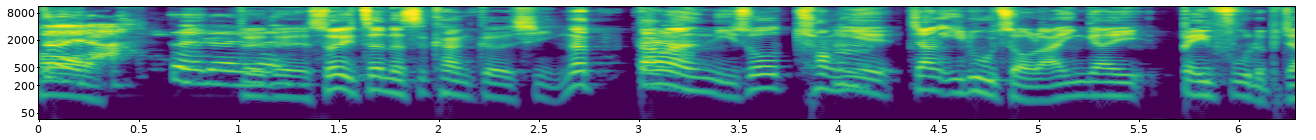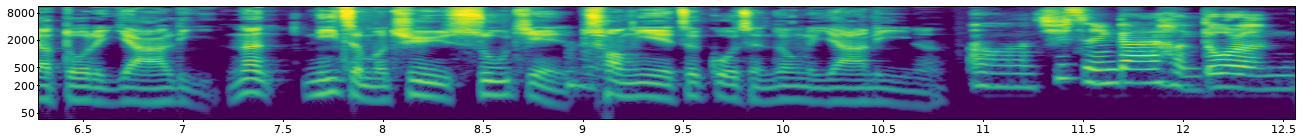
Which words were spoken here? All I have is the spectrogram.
对啊，对对对对，所以真的是看个性。那当然，你说创业这样一路走来，应该背负了比较多的压力。那你怎么去疏解创业这过程中的压力呢？嗯，其实应该很多人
